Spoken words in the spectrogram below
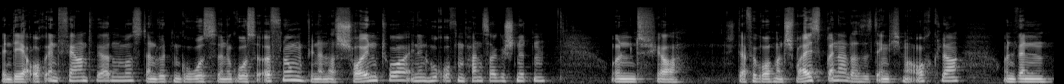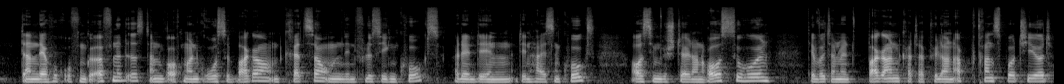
wenn der auch entfernt werden muss, dann wird eine große, eine große Öffnung, wir nennen das Scheunentor, in den Hochofenpanzer geschnitten. Und ja, Dafür braucht man Schweißbrenner, das ist, denke ich mal, auch klar. Und wenn dann der Hochofen geöffnet ist, dann braucht man große Bagger und Kretzer, um den flüssigen Koks, äh, den, den, den heißen Koks aus dem Gestell dann rauszuholen. Der wird dann mit Baggern, Caterpillern abtransportiert.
